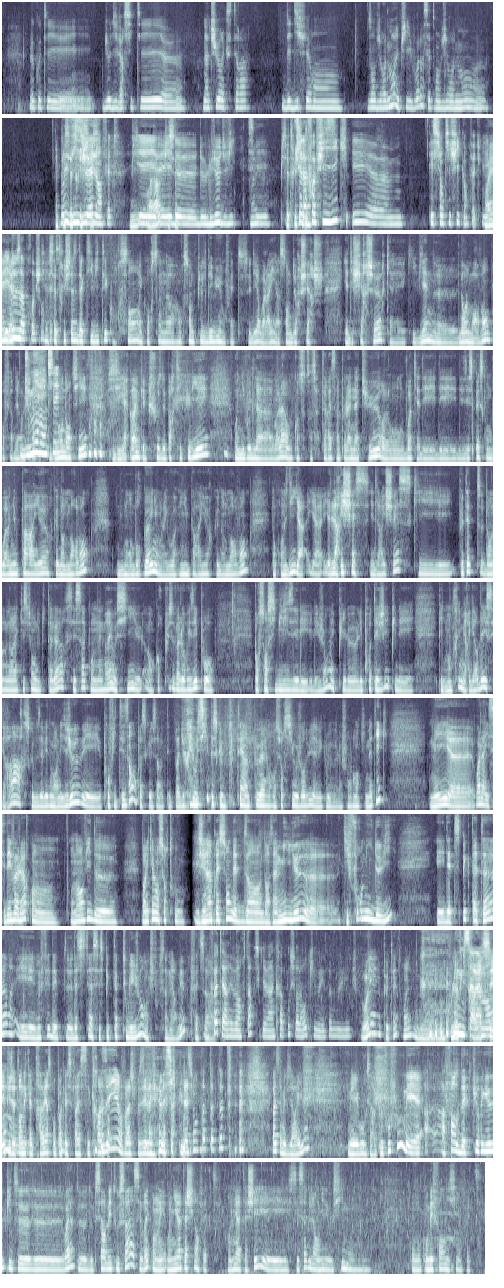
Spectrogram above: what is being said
le côté biodiversité, euh, nature, etc. Des différents environnements et puis voilà cet environnement euh, ouais, visuel richesse. en fait et, voilà, et de, de, lieu de vie. C'est à la fois physique et, euh, et scientifique, en fait. Les, Ouais, les il y a- deux approches, en il y a fait. cette richesse d'activité qu'on ressent et qu'on ressent, depuis le début en fait. Se dire voilà, il y a un centre de recherche, il y a des chercheurs qui, qui viennent euh, dans le Morvan pour faire des Du recherches monde entier. Du monde entier. il y a quand même quelque chose de particulier au niveau de la voilà quand on s'intéresse un peu à la nature, on voit qu'il y a des, des- des espèces qu'on voit nulle part ailleurs que dans le Morvan. Nous en Bourgogne, on les voit nulle part ailleurs que dans le Morvan. Donc on se dit, il y a, y a- de la richesse. Il y a de la richesse qui, peut-être dans, dans la question de tout à l'heure, c'est ça qu'on aimerait aussi encore plus valoriser pour, pour sensibiliser les, les gens et puis le- les protéger et puis, les, puis de montrer, mais regardez, c'est rare ce que vous avez devant les yeux et profitez-en parce que ça va peut-être pas durer aussi parce que tout est un peu en sursis aujourd'hui avec le, changement climatique. Mais euh, voilà, c'est des valeurs qu'on on a envie de, dans lesquelles on se retrouve. Et J'ai l'impression d'être dans, dans un milieu euh, qui fourmille de vie et d'être spectateur et le fait d'assister à ces spectacles tous les jours, moi je trouve ça merveilleux en fait. Ça. Une fois, t'es arrivé en retard parce qu'il y avait un crapaud sur la route qui voulait pas bouger. Ouais, peut-être, ouais. Ou, une une salamandre. puis j'attendais qu'elle traverse pour pas qu'elle se fasse écraser. Enfin, je faisais la, la circulation, top, top, top. Ouais, ça m'est déjà arrivé. Mais bon, c'est un peu foufou, mais à, force d'être curieux, puis de, voilà, d'observer tout ça, c'est vrai qu'on est, on y est attaché en fait. On y est attaché et c'est ça que j'ai envie aussi qu'on défende ici en fait.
